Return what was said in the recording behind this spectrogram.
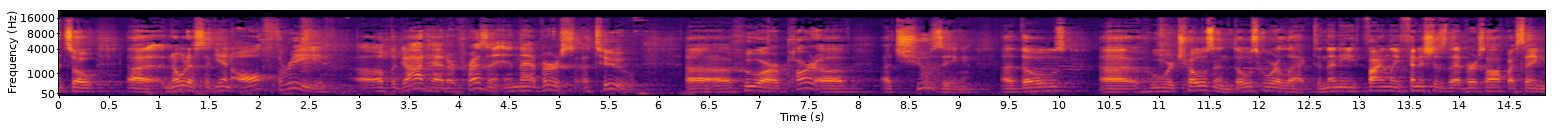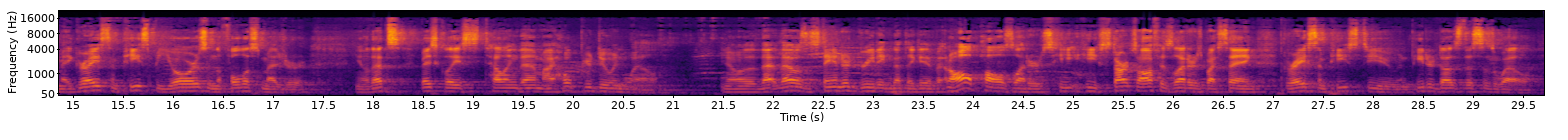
And so, uh, notice again, all three of the Godhead are present in that verse uh, too, uh, who are part of uh, choosing those uh, who were chosen, those who were elect. And then he finally finishes that verse off by saying, May grace and peace be yours in the fullest measure. You know, that's basically telling them, I hope you're doing well. You know, that, that was a standard greeting that they give. In all Paul's letters, he, he starts off his letters by saying, Grace and peace to you. And Peter does this as well.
